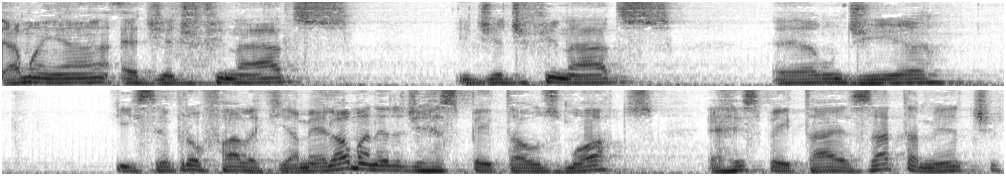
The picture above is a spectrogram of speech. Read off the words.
amanhã é dia de finados. E dia de finados é um dia que sempre eu falo aqui: a melhor maneira de respeitar os mortos é respeitar exatamente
